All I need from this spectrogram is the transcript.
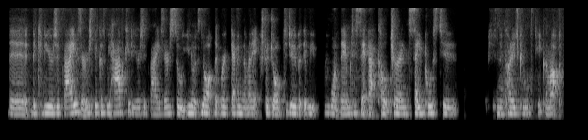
the the careers advisors because we have careers advisors so you know it's not that we're giving them an extra job to do but that we we want them to set that culture and signpost to and encourage people to take them up.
